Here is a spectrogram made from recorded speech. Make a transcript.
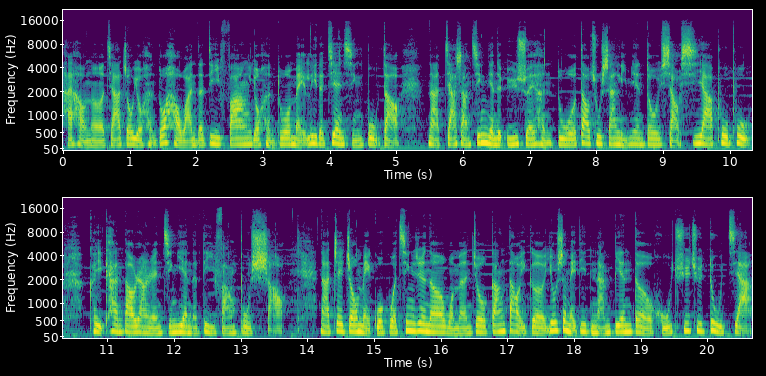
还好呢，加州有很多好玩的地方，有很多美丽的健行步道。那加上今年的雨水很多，到处山里面都有小溪啊、瀑布，可以看到让人惊艳的地方不少。那这周美国国庆日呢，我们就刚到一个优胜美地南边的湖区去度假。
